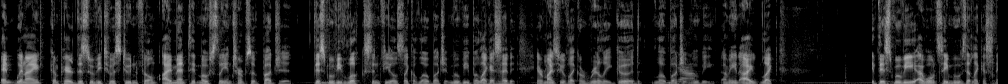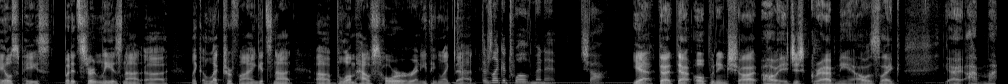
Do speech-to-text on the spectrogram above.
And when I compared this movie to a student film, I meant it mostly in terms of budget. This movie looks and feels like a low budget movie, but like I said, it, it reminds me of like a really good low budget Yeah. movie. I mean, I like this movie. I won't say moves at like a snail's pace, but it certainly is not uh, like electrifying. It's not uh, Blumhouse horror or anything like that. there's like a 12 minute shot. Yeah. that that opening shot oh it just grabbed me i was like i, I my,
